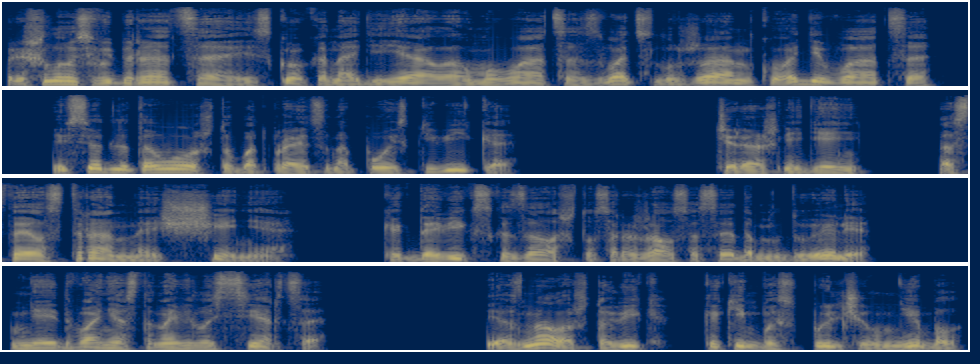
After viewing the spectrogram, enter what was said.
Пришлось выбираться из кокона одеяла, умываться, звать служанку, одеваться и все для того, чтобы отправиться на поиски Вика. Вчерашний день оставил странное ощущение. Когда Вик сказал, что сражался с Эдом на дуэли, у меня едва не остановилось сердце. Я знала, что Вик, каким бы вспыльчивым ни был,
